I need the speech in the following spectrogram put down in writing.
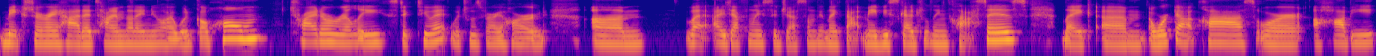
make sure I had a time that I knew I would go home, try to really stick to it, which was very hard. Um, but I definitely suggest something like that. Maybe scheduling classes, like um, a workout class or a hobby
